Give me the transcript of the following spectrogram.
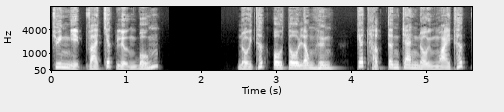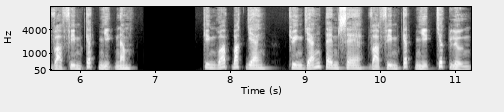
chuyên nghiệp và chất lượng 4. Nội thất ô tô Long Hưng, kết hợp tân trang nội ngoại thất và phim cách nhiệt 5. Kiên Quáp Bắc Giang, chuyên dán tem xe và phim cách nhiệt chất lượng,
